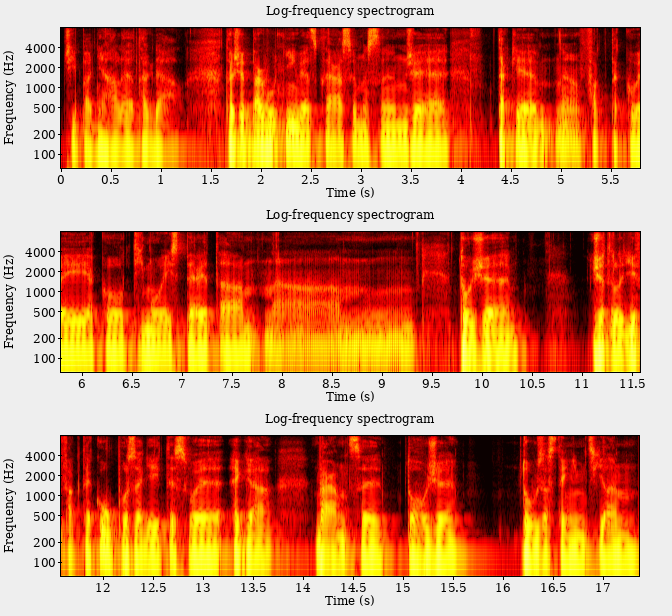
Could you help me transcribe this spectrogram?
případně haly a tak dále. Takže prvotní věc, která si myslím, že je, tak je eh, fakt takový jako týmový spirit a, a to, že, že ty lidi fakt jako upozadějí ty svoje ega v rámci toho, že jdou za stejným cílem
